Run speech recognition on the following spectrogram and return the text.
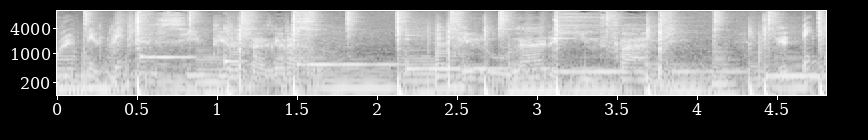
el, sitio sagrado, el lugar infame. El...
